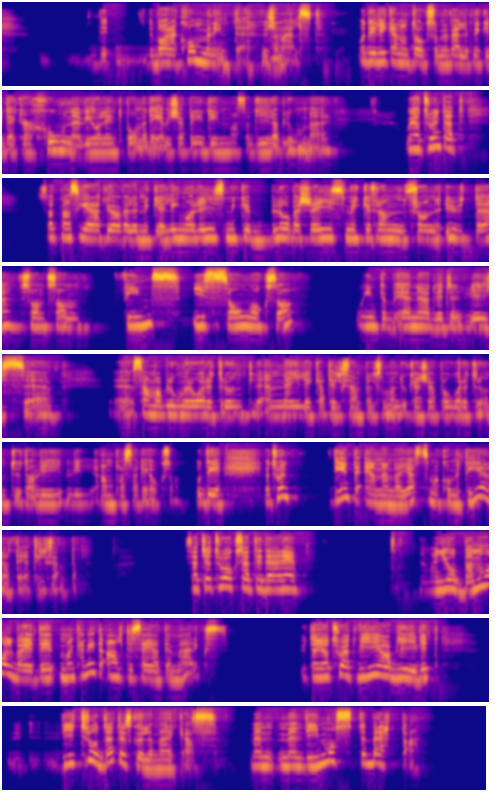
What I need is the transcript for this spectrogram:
det, det bara kommer inte hur som helst. Och det är likadant också med väldigt mycket dekorationer. Vi håller inte på med det. Vi köper inte in en massa dyra blommor. Och jag tror inte att så att man ser att vi har väldigt mycket lingonris, mycket blåbärsris, mycket från, från ute, sånt som finns i säsong också. och inte eh, nödvändigtvis eh, eh, samma blommor året runt, en nejlika till exempel som man du kan köpa året runt utan vi, vi anpassar det också. Och det, jag tror inte, det är inte en enda gäst som har kommenterat det till exempel. Så att jag tror också att det där är, när man jobbar med hållbarhet, det, man kan inte alltid säga att det märks. Utan jag tror att vi har blivit, vi trodde att det skulle märkas, men, men vi måste berätta.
